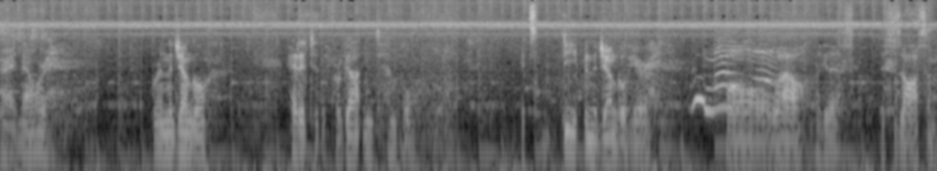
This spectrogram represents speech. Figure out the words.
Alright, now we're we're in the jungle, headed to the Forgotten Temple. It's deep in the jungle here. Oh wow, look at this. This is awesome.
